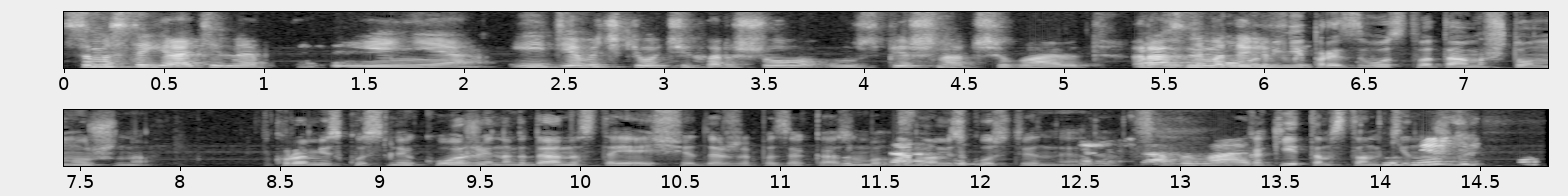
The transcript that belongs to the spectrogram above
самостоятельное повторение. И девочки очень хорошо, успешно отшивают. А Разные для модели. мини-производства там что нужно? Кроме искусственной кожи, иногда настоящие даже по заказу, да, в основном искусственные. Да, да. бывает. Какие там станки ну, нужны? Всего,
